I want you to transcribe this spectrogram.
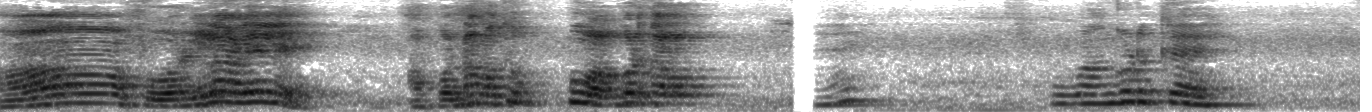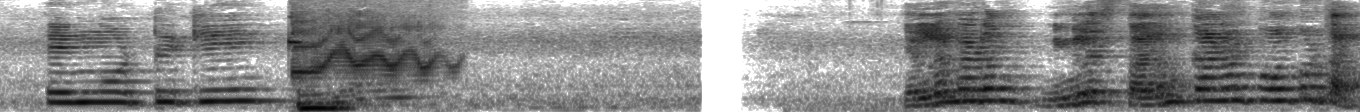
ആ ഫോറിനിലാണല്ലേ അപ്പൊ നമുക്ക് പൂവാൻ കൊടുത്താലോ പൂവാൻ കൊടുക്ക. എങ്ങോട്ടേക്ക്? എല്ലാം മേഡം നിങ്ങളെ സ്ഥലം കാണാൻ പോവാൻ കൊടുക്കാം.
